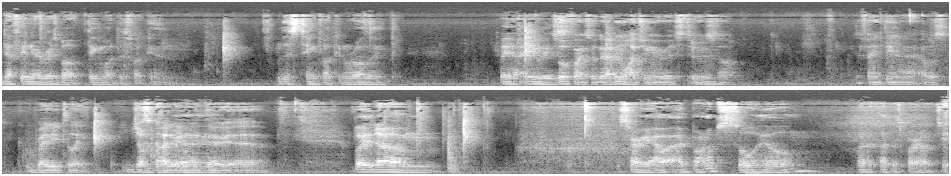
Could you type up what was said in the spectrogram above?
Definitely nervous about thinking about this fucking this thing fucking rolling. But yeah, anyways. So far, so good. I've been watching your wrist too, Mhm. so if anything, I, I was ready to like jump cut it yeah, right yeah. there. Yeah. But um, sorry, I, I brought up Soul Hill. But I'm cut this part out too.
